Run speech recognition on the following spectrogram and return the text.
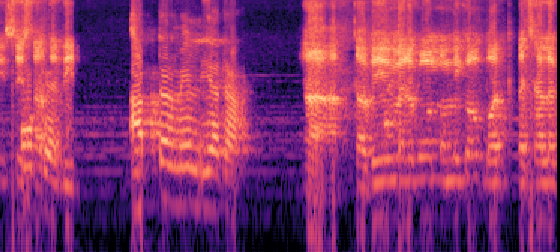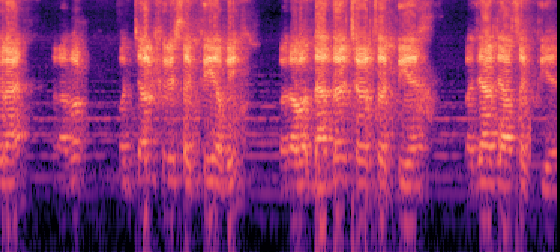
इस हिसाब से Okay. दिया। आफ्टर मेल लिया था। हाँ तो अभी मेरे को मम्मी को बहुत अच्छा लग रहा है। बराबर वो चल फिर सकती है अभी। बराबर दादर चढ़ सकती है बाज़ार जा सकती है।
